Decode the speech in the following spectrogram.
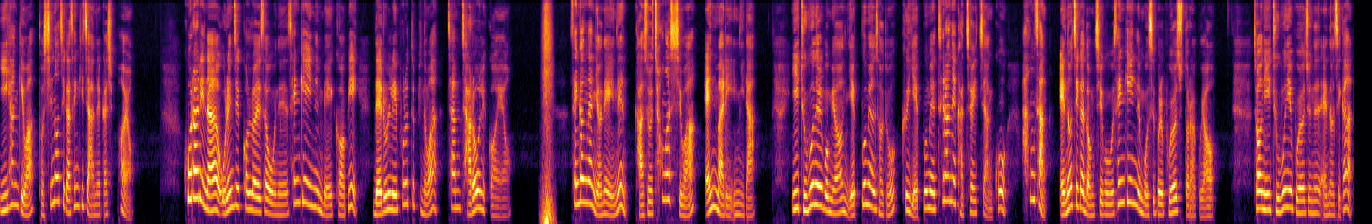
이 향기와 더 시너지가 생기지 않을까 싶어요. 코랄이나 오렌지 컬러에서 오는 생기 있는 메이크업이 네롤리 포르투피노와 참 잘 어울릴 거예요. 생각난 연예인은 가수 청아 씨와 앤 마리입니다. 이 두 분을 보면 예쁘면서도 그 예쁨의 틀 안에 갇혀 있지 않고 항상 에너지가 넘치고 생기 있는 모습을 보여주더라고요. 전 이 두 분이 보여주는 에너지가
